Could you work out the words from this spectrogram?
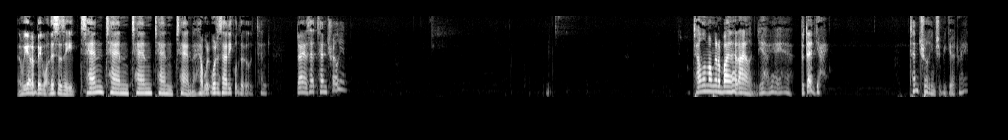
And we got a big one. This is a 10, 10, 10, 10, 10. How, what, does that equal to? 10, Diane, is that 10 trillion? Tell him I'm going to buy that island. Yeah, yeah, yeah. The dead guy. 10 trillion should be good, right?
